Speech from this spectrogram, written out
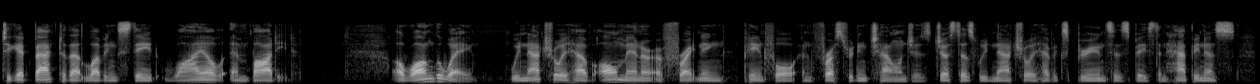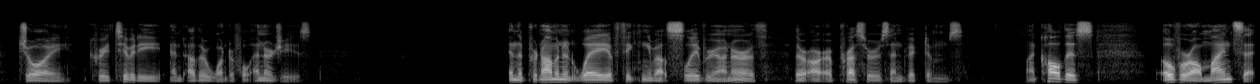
to get back to that loving state while embodied. Along the way, we naturally have all manner of frightening, painful, and frustrating challenges, just as we naturally have experiences based in happiness, joy, creativity, and other wonderful energies. In the predominant way of thinking about slavery on earth, there are oppressors and victims. I call this overall mindset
